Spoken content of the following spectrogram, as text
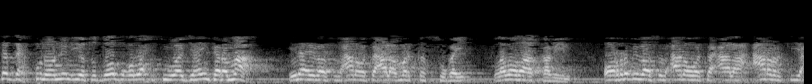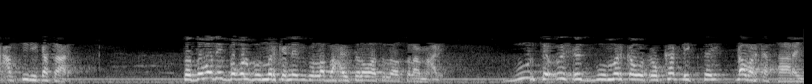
saddex kun oo nin iyo toddoba boqol wax ismuwaajahayn kara maa ilaahay baa subxaana wa tacaala marka sugay labadaa qabiil oo rabbi baa subxaana wa tacaala cararkii iyo cabsidii ka saaray. Toddobadii boqol buu marka nebigu la baxay salawatullahi wasalaamu caleyh buurta uxud buu marka wuxuu ka dhigtay dhabarka saaray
